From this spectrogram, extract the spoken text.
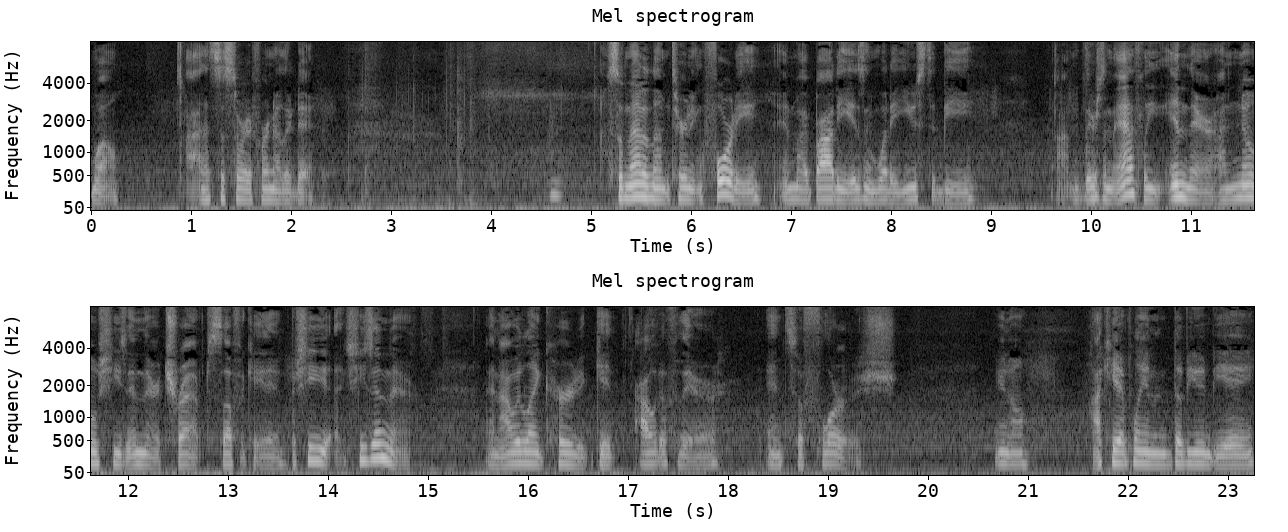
well, Ah, that's a story for another day. So now that I'm turning 40 and my body isn't what it used to be, um, there's an athlete in there. I know she's in there trapped, suffocated, but she she's in there, and I would like her to get out of there and to flourish. You know, I can't play in the WNBA.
